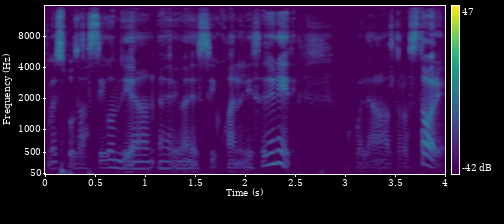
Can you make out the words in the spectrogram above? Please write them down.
mi sposassi con Dylan e rimanessi qua negli Stati Uniti, ma quella è un'altra storia.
